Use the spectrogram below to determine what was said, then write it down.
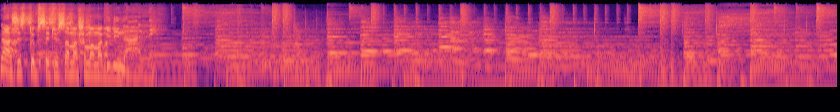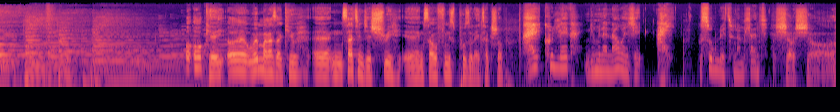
Nasi isiqebu sethu samashumi amabili nane. Okay, uh wemakazi eh ngisathi nje shwi eh, ngisawufuna isiphuzo la eTuck shop. hayi khuleka ngimina nawe nje hayi usuku lwethu namhlanje Sho sho.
